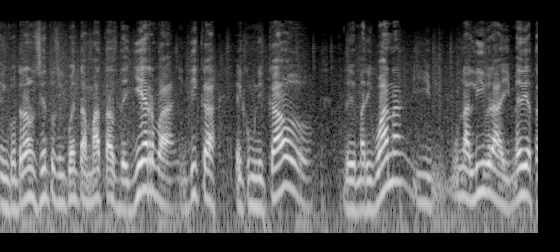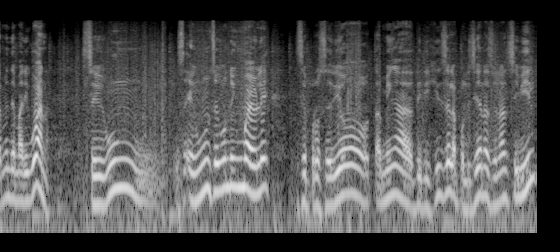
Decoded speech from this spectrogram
encontraron 150 matas de hierba, indica el comunicado de marihuana y una libra y media también de marihuana. Según en un segundo inmueble se procedió también a dirigirse a la Policía Nacional Civil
